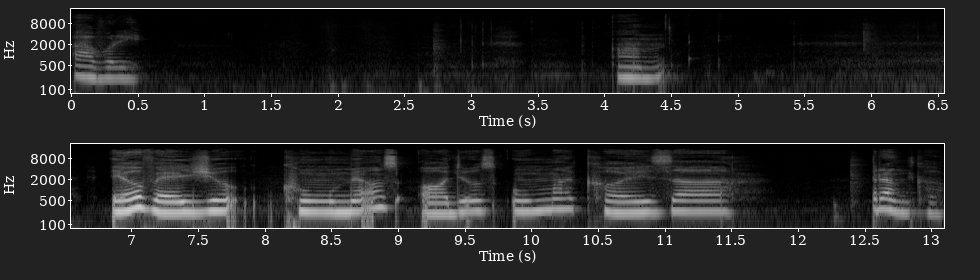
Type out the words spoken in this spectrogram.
Árvore. Ahn, eu vejo com meus olhos uma coisa branca.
